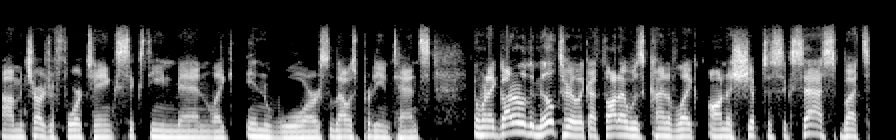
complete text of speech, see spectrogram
I'm in charge of four tanks, 16 men, like in war. So that was pretty intense. And when I got out of the military, like I thought I was kind of like on a ship to success, but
